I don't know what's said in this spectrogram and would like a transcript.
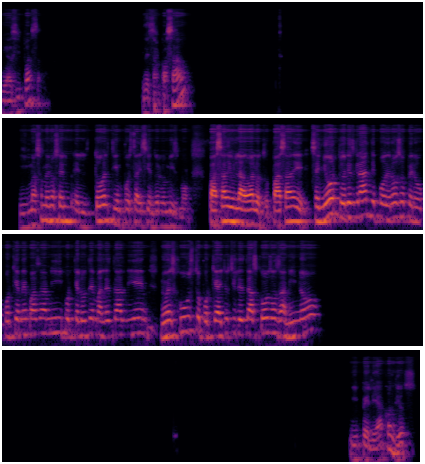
Y así pasa. ¿Les ha pasado? Y más o menos él, todo el tiempo está diciendo lo mismo. Pasa de un lado al otro. Pasa de, Señor, tú eres grande, poderoso, pero ¿por qué me pasa a mí? ¿Por qué a los demás les das bien? No es justo, porque a ellos sí les das cosas, a mí no. Y pelea con Dios.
